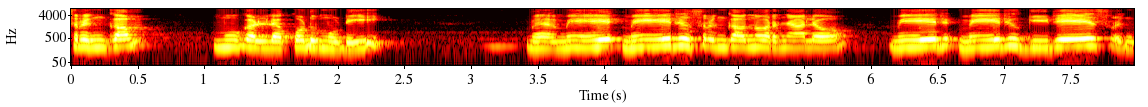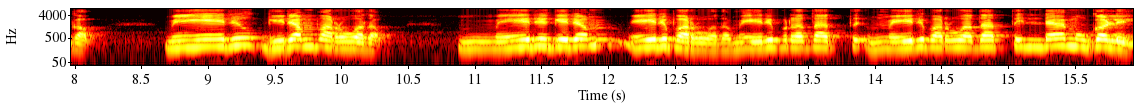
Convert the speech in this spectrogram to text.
ശൃംഗം മുകളിലെ കൊടുമുടി. മേരു ശൃംഗം എന്ന് പറഞ്ഞാലോ? മേരു മേരുഗിരേ ശൃംഗം. മേരുഗിരം പർവതം. മേരുഗിരം മേരുപർവതം മേരുപ്രതത്ത് മേരുപർവതത്തിന്റെ മുകളിൽ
